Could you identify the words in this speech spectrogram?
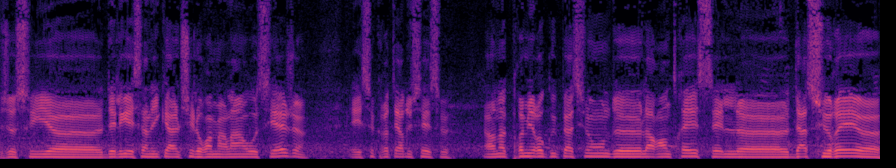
je suis euh, délégué syndical chez Leroy Merlin au siège et secrétaire du CSE. Alors notre première occupation de la rentrée, c'est d'assurer, euh,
